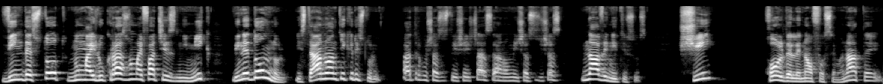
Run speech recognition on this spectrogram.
vindeți tot, nu mai lucrați, nu mai faceți nimic, vine Domnul, este anul anticristului. A trecut 666, anul 1606, n-a venit Isus. Și holdele n-au fost semănate,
